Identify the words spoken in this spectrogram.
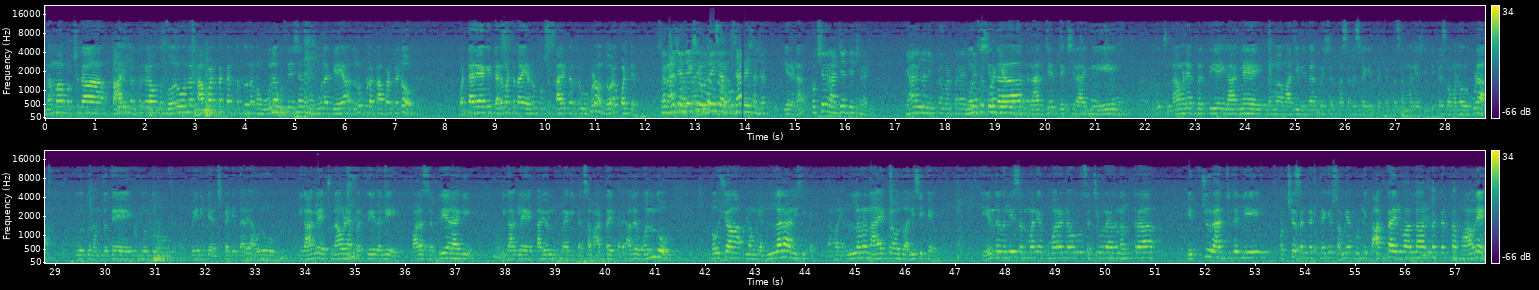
ನಮ್ಮ ಪಕ್ಷದ ಕಾರ್ಯಕರ್ತರುಗಳ ಒಂದು ಗೌರವವನ್ನು ಕಾಪಾಡ್ತಕ್ಕಂಥದ್ದು ನಮ್ಮ ಮೂಲ ಉದ್ದೇಶ ನಮ್ಮ ಮೂಲ ಧ್ಯೇಯ ಅದನ್ನು ಕೂಡ ಕಾಪಾಡ್ಕೊಂಡು ಒಟ್ಟಾರೆಯಾಗಿ ತಳಮಟ್ಟದ ಎರಡು ಪಕ್ಷದ ಕಾರ್ಯಕರ್ತರಿಗೂ ಕೂಡ ಒಂದು ಗೌರವ ಕೊಡ್ತೇವೆ. ಪಕ್ಷದ ರಾಜ್ಯಾಧ್ಯಕ್ಷರಾಗಿ ಯಾರನ್ನ ನೇಮಕ ಮಾಡ್ತಾರೆ? ನಿಮ್ಮ ಹೆಸರು ಕೂಡ ಪಕ್ಷದ ಕೇಳಿದ್ರು ರಾಜ್ಯಾಧ್ಯಕ್ಷರಾಗಿ ಚುನಾವಣೆ ಪ್ರಕ್ರಿಯೆ ಈಗಾಗಲೇ ನಮ್ಮ ಮಾಜಿ ವಿಧಾನ ಪರಿಷತ್ ಸದಸ್ಯರಾಗಿರ್ತಕ್ಕಂಥ ಸನ್ಮಾನ್ಯ ಶ್ರೀ ತಿಪ್ಪೇಸ್ವಾಮಣ್ಣ ಅವರು ಕೂಡ ಇವತ್ತು ನಮ್ಮ ಜೊತೆ ಈ ಒಂದು ವೇದಿಕೆ ಹಂಚ್ಕೊಂಡಿದ್ದಾರೆ. ಅವರು ಈಗಾಗಲೇ ಚುನಾವಣೆ ಪ್ರಕ್ರಿಯೆಯಲ್ಲಿ ಬಹಳ ಸಕ್ರಿಯರಾಗಿ ಈಗಾಗಲೇ ಕಾರ್ಯೋನ್ಮುಖರಾಗಿ ಕೆಲಸ ಮಾಡ್ತಾ ಇದ್ದಾರೆ. ಆದರೆ ಒಂದು ಬಹುಶಃ ನಮ್ಗೆಲ್ಲರ ಅನಿಸಿಕೆ, ನಮ್ಮ ಎಲ್ಲರ ನಾಯಕರ ಒಂದು ಅನಿಸಿಕೆ, ಕೇಂದ್ರದಲ್ಲಿ ಸನ್ಮಾನ್ಯ ಕುಮಾರಣ್ಣ ಅವರು ಸಚಿವರಾದ ನಂತರ ಹೆಚ್ಚು ರಾಜ್ಯದಲ್ಲಿ ಪಕ್ಷ ಸಂಘಟನೆಗೆ ಸಮಯ ಕೊಡ್ಲಿಕ್ಕೆ ಆಗ್ತಾ ಇಲ್ವಾ ಅಲ್ಲ ಅಂತಕ್ಕಂಥ ಭಾವನೆ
